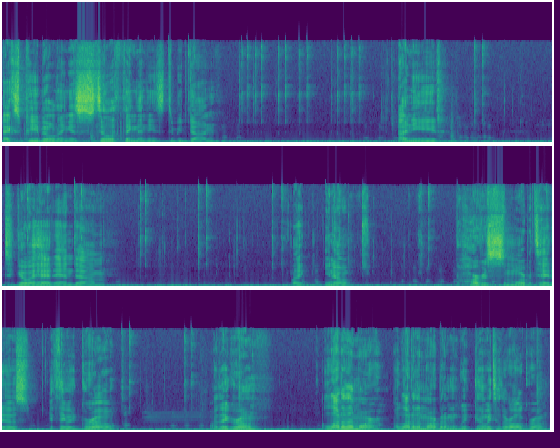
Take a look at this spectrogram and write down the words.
XP building is still a thing that needs to be done. I need to go ahead and um, like you know harvest some more potatoes if they would grow. Are they grown? A lot of them are. A lot of them are, but I'm gonna wait till they're all grown.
